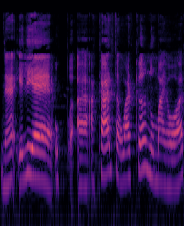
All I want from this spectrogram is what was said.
né? Ele é o, a, a, carta, o arcano maior.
